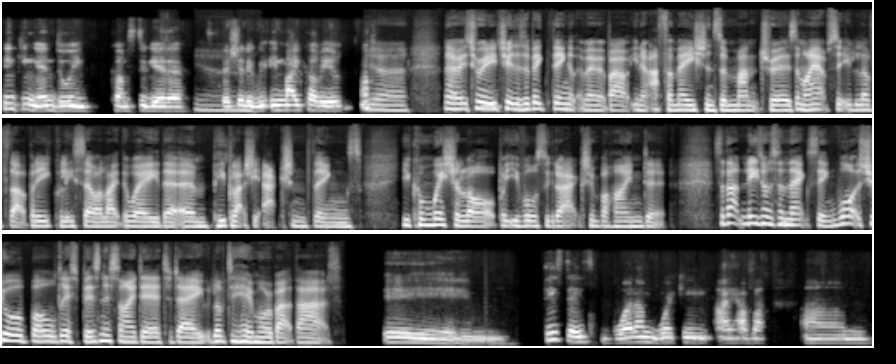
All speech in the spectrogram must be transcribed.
thinking and doing comes together yeah. especially in my career. Yeah. No it's really true. There's a big thing at the moment about you know affirmations and mantras and i absolutely love that but equally so i like the way that um, people actually action things. You can wish a lot but you've also got action behind it. So that leads on to the next thing. What's your boldest business idea today? We'd love to hear more about that. Um, these days, what I'm working, I have a, um,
